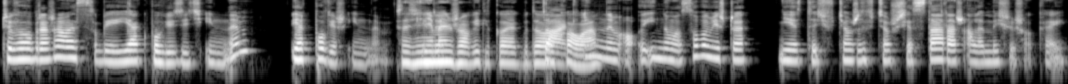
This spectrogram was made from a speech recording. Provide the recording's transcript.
Czy wyobrażałaś sobie, jak powiedzieć innym? Jak powiesz innym? W sensie nie Kiedy- mężowi, tylko jakby dookoła. Tak, innym, o, innym osobom jeszcze nie jesteś w ciąży, wciąż się starasz, ale myślisz, okej,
